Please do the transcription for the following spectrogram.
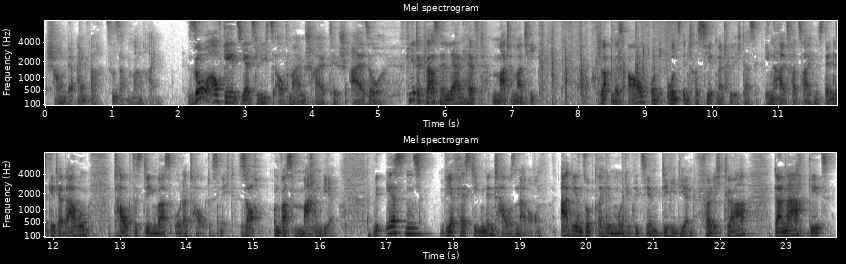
schauen wir einfach zusammen mal rein. So, auf geht's. Jetzt liegt's auf meinem Schreibtisch. Also, vierte Klasse Lernheft Mathematik. Klappen wir es auf und uns interessiert natürlich das Inhaltsverzeichnis. Denn es geht ja darum, taugt das Ding was oder taugt es nicht. So, und was machen wir? Erstens, wir festigen den Tausenderraum. Addieren, subtrahieren, multiplizieren, dividieren. Völlig klar. Danach geht's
